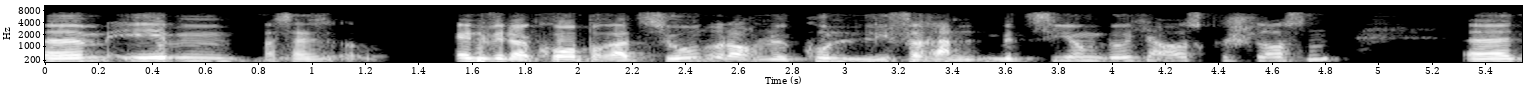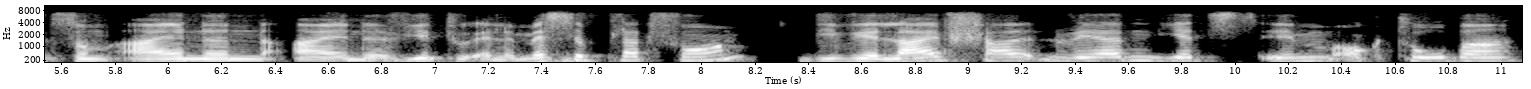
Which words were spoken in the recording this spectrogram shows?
Ähm, eben, was heißt, entweder Kooperation oder auch eine Kundenlieferantenbeziehung durchaus geschlossen. Äh, zum einen eine virtuelle Messeplattform, die wir live schalten werden jetzt im Oktober.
